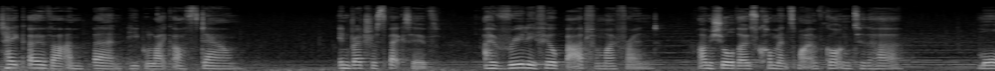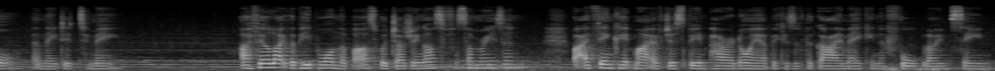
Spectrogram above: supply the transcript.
take over, and burn people like us down. In retrospective, I really feel bad for my friend. I'm sure those comments might have gotten to her more than they did to me. I feel like the people on the bus were judging us for some reason, but I think it might have just been paranoia because of the guy making a full blown scene.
